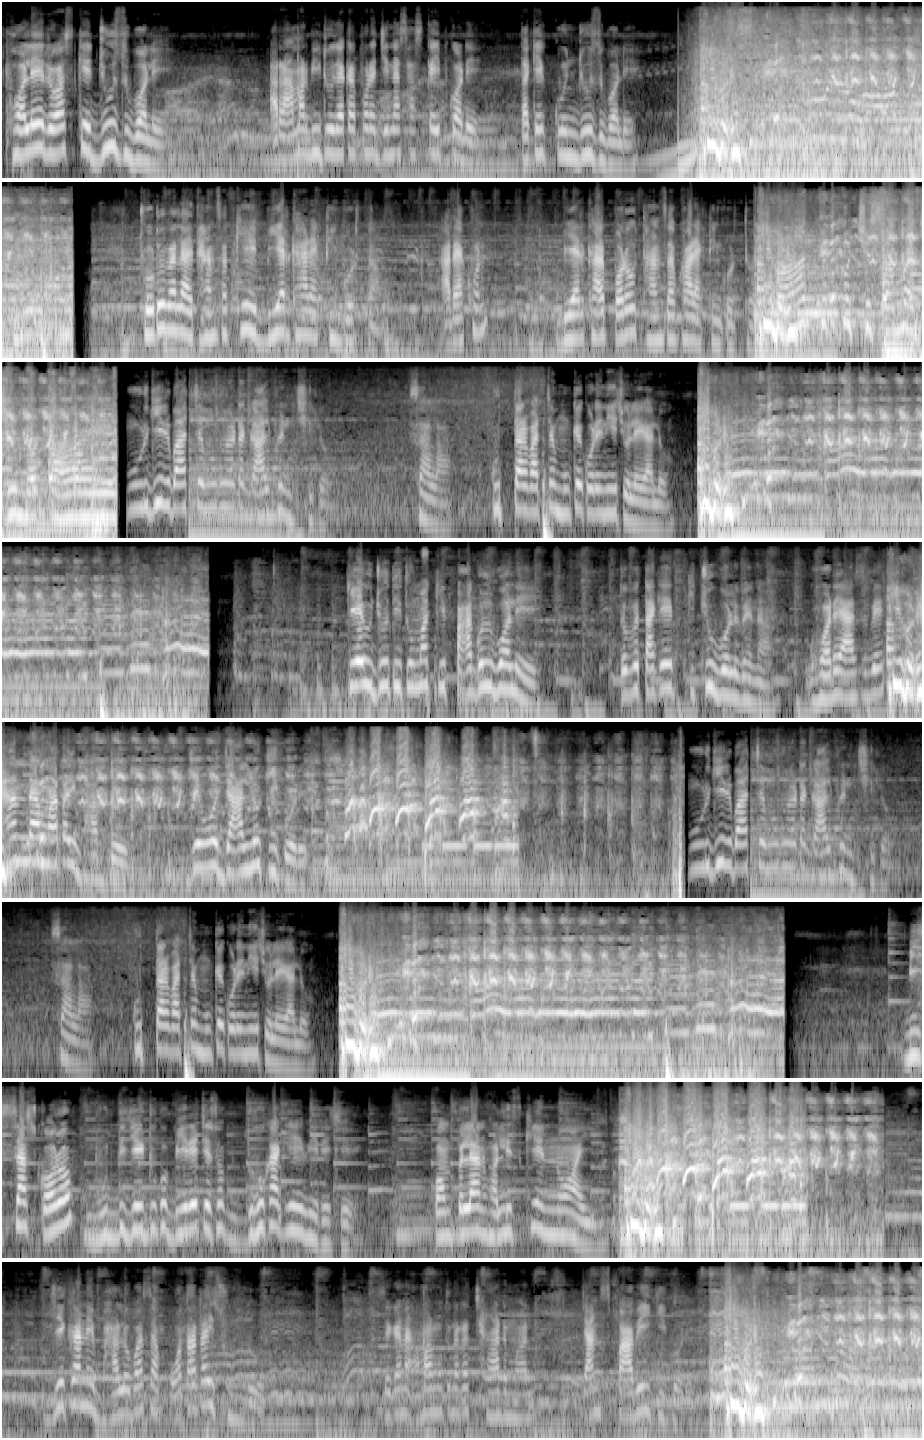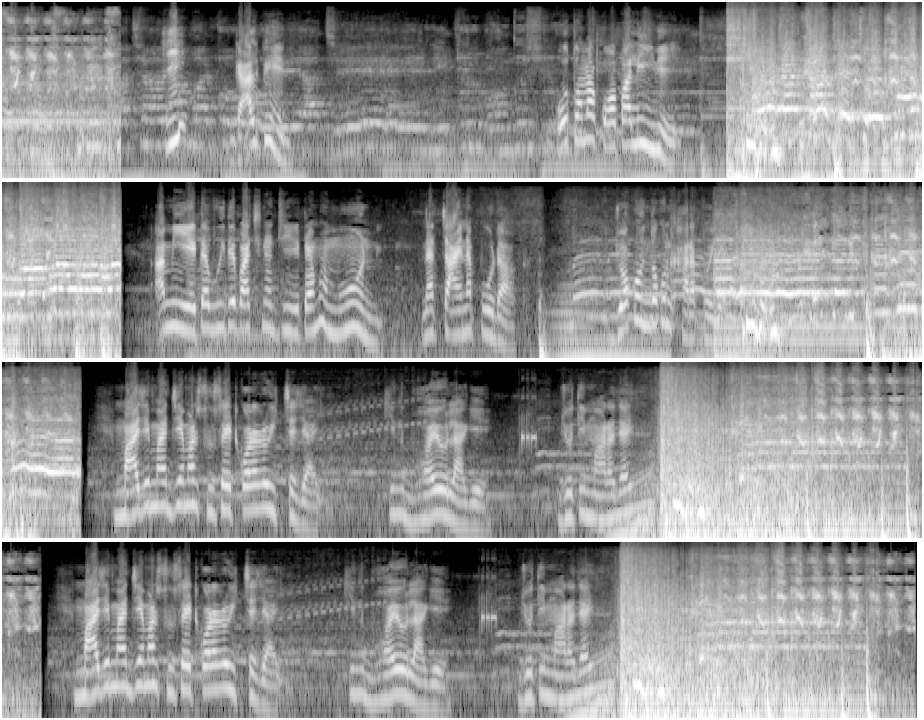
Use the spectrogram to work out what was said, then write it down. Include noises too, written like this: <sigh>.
ফলের রসকে জুস বলে। আর আমার ভিডিও দেখার পরে যে না সাবস্ক্রাইব করে, তাকে কোন জুস বলে। ছোটবেলায় থানসাপ আপ খেয়ে বিয়ার খাওয়ার অ্যাক্টিং করতাম। আর এখন বিয়ার খাওয়ার পরেও থামস আপ খাওয়ার অ্যাক্টিং করতে হবে মুরগির বাচ্চা মতো একটা গার্লফ্রেন্ড ছিল। সালা। কুত্তার বাচ্চা মুখে করে নিয়ে চলে গেল। কেউ যদি তোমাকে পাগল বলে তবে তাকে কিছু বলবে না। ঘরে আসবে ঠান্ডা মাথায় ভাববে যে ও জানলো কি করে। মুরগির বাচ্চা মতন একটা গার্লফ্রেন্ড ছিল। সালা কুত্তার বাচ্চা মুখে করে নিয়ে চলে গেল। বিশ্বাস করো, বুদ্ধি যেটুকু বেড়েছে, সব ধোকা খেয়ে বেড়েছে। কমপ্লেন হলিস খেয়ে নয়। যেখানে ভালোবাসা কথাটাই সুন্দর, সেখানে আমার মতন একটা ছাঁট মাল চান্স পাবেই কি করে? কি? গার্লফ্রেন্ড ও তো আমার কপালেই নেই। আমি এটা বুঝতে পারছি না যে এটা আমার মন না চায়না প্রোডাক্ট যখন তখন খারাপ হয়ে যায়। মাঝে মাঝে আমার সুসাইড করারও ইচ্ছে যায়, কিন্তু ভয়ও লাগে। যদি মারা যায়। মাঝে মাঝে আমার সুসাইড করারও ইচ্ছে যায়, কিন্তু ভয়ও লাগে। যদি মারা যায়।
